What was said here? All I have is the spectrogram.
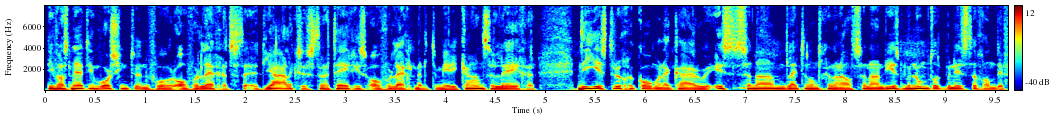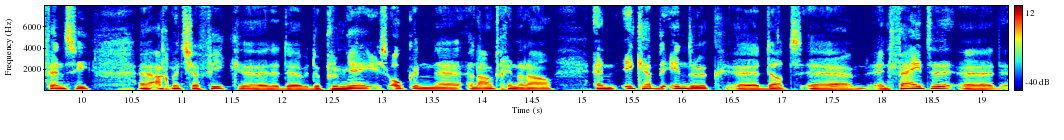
die was net in Washington voor overleg, het, jaarlijkse strategisch overleg... met het Amerikaanse leger. Die is teruggekomen naar Cairo, is Sanaan, luitenant-generaal Sanaan... die is benoemd tot minister van Defensie. Uh, Ahmed Shafiq, uh, de, de premier, is ook een, uh, een oud-generaal. En ik heb de indruk dat in feite uh,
